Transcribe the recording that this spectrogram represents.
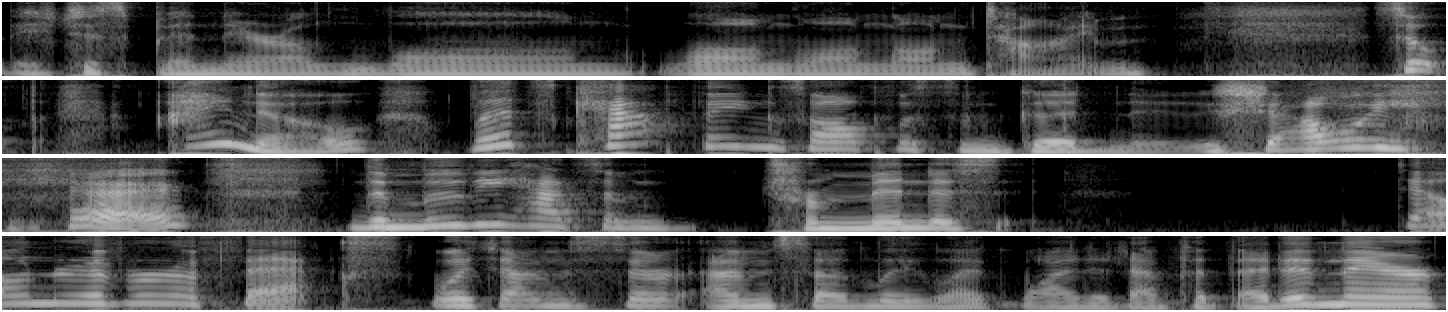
they've just been there a long, long, long, long time. So I know. Let's cap things off with some good news, shall we? Okay. The movie had some tremendous downriver effects, which I'm I'm suddenly like, why did I put that in there?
